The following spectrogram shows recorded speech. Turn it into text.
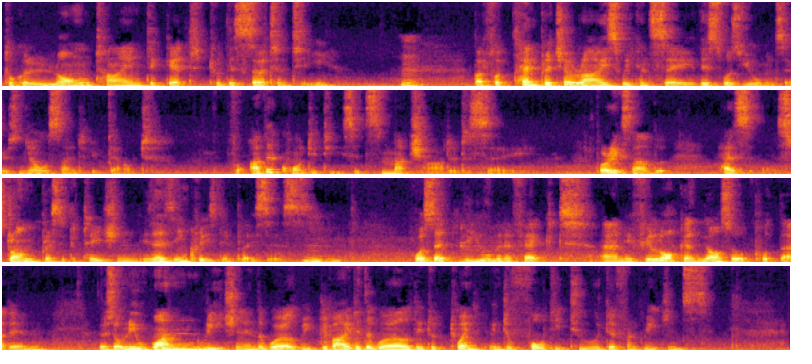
Took a long time to get to this certainty, Hmm. but for temperature rise, we can say this was humans. There is no scientific doubt. For other quantities, it's much harder to say. For example, has strong precipitation it has increased in places Mm. was that the human effect and if you look and we also put that in there's only one region in the world we've divided the world into 20 into 42 different regions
